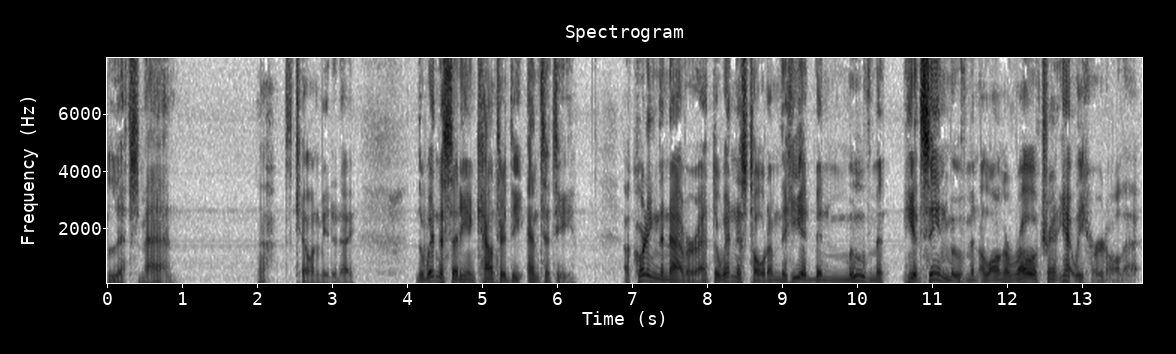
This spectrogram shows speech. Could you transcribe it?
lifts man. Ugh, it's killing me today. The witness said he encountered the entity. According to Navarrete, the witness told him that he had been movement he had seen movement along a row of trans yeah, we heard all that.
